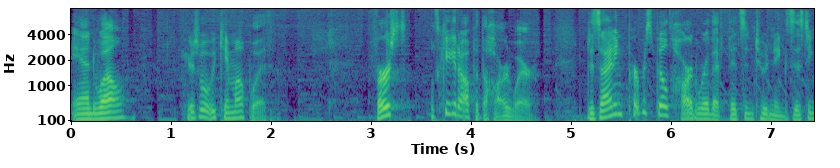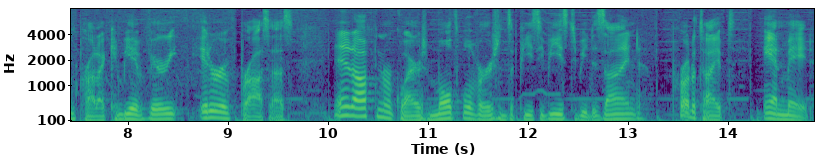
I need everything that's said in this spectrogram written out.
And well, here's what we came up with. First, let's kick it off with the hardware. Designing purpose-built hardware that fits into an existing product can be a very iterative process, and it often requires multiple versions of PCBs to be designed, prototyped, and made.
